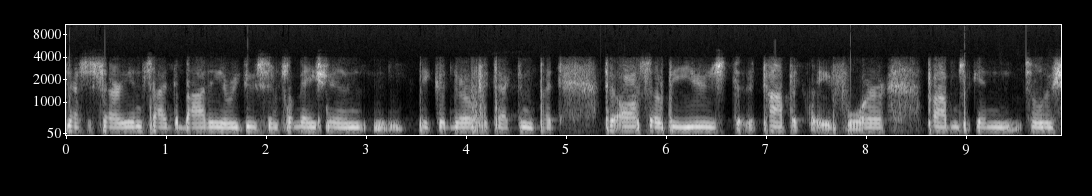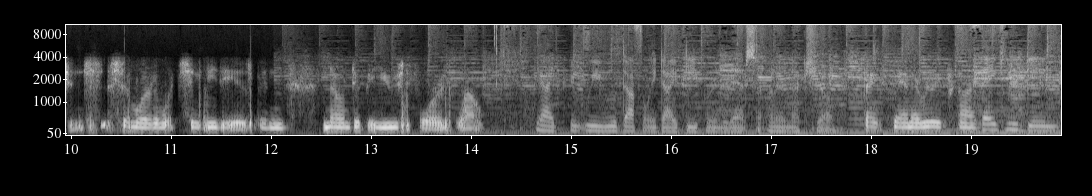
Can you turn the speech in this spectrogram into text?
necessary inside the body to reduce inflammation, be good neuroprotectant, but to also be used topically for problem skin solutions, similar to what CBD has been known to be used for as well yeah, we will definitely dive deeper into that on our next show. Thanks, Dan. I really appreciate it. Thank you, Dean.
